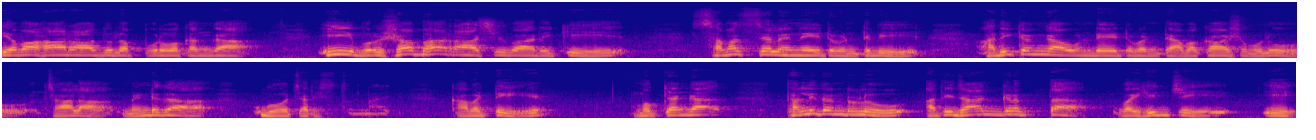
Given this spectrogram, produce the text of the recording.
వ్యవహారాదుల పూర్వకంగా ఈ వృషభ రాశి వారికి సమస్యలు అనేటువంటివి అధికంగా ఉండేటువంటి అవకాశములు చాలా మెండుగా గోచరిస్తున్నాయి. కాబట్టి ముఖ్యంగా తల్లిదండ్రులు అతి జాగ్రత్త వహించి ఈ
